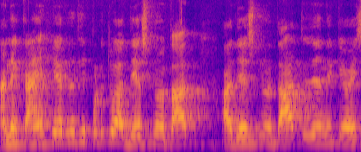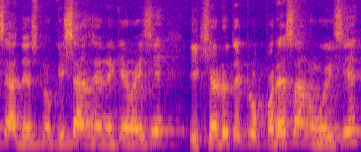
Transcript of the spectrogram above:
આને કાંઈ ફેર નથી પડતો. આ દેશનો તાત, આ દેશનો દાંત જેને કહેવાય છે, આ દેશનો કિસાન જેને કહેવાય છે એ ખેડૂત એટલો પરેશાન હોય છે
